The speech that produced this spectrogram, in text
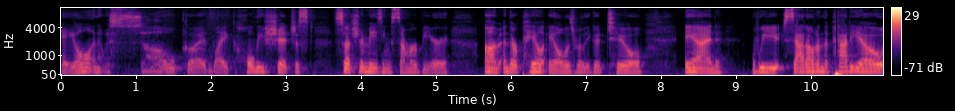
ale, and it was so good. Like, holy shit, just such an amazing summer beer. Um, and their pale ale was really good too. And we sat out on the patio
